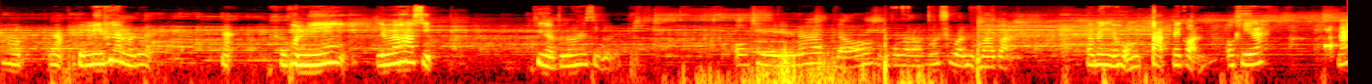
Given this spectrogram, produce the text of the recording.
นะครับนะผมมีเพื่อนมาด้วยนะคือคนนี้เลเวลห้าสิบ ที่เหลือเป็นเลเวลห้าสิบเลยโอเคนะครับ เดี๋ยวผมจะรอเขาชวนผมมาก่อนแป๊บนึงเดี๋ยวผมตัดไปก่อน โอเคนะ นะ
